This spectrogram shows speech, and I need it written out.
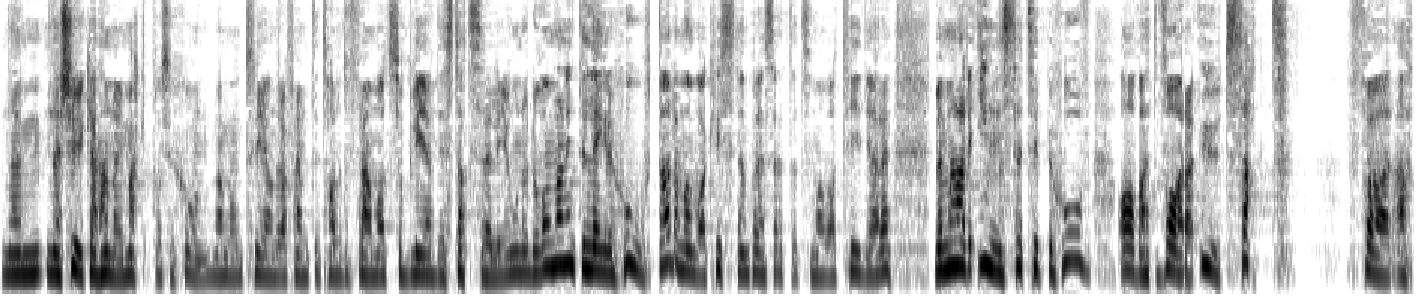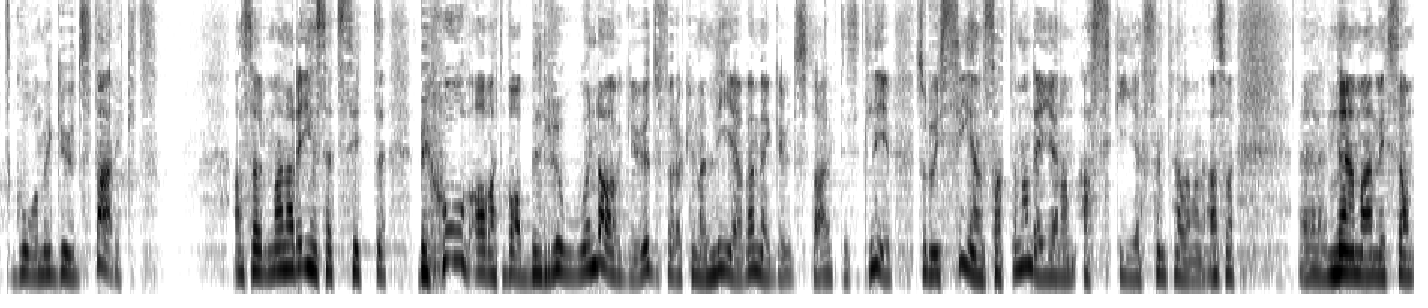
när, när kyrkan hamnade i maktposition. Någon gång 350-talet och framåt så blev det statsreligion och då var man inte längre hotad om man var kristen på det sättet som man var tidigare. Men man hade insett sitt behov av att vara utsatt för att gå med Gud starkt. Alltså man hade insett sitt behov av att vara beroende av Gud för att kunna leva med Gud starkt i sitt liv. Så då iscensatte man det genom askesen, kallar man det. Alltså, eh, när man liksom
